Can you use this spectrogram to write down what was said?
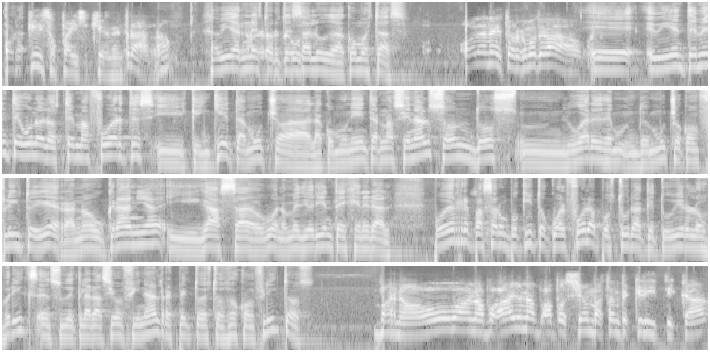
¿Por qué esos países quieren entrar? ¿no? Javier Néstor te saluda, ¿cómo estás? Hola Néstor, ¿cómo te va? Eh, evidentemente uno de los temas fuertes y que inquieta mucho a la comunidad internacional son dos mm, lugares de, mucho conflicto y guerra, ¿no? Ucrania y Gaza, o bueno, Medio Oriente en general. ¿Podés repasar un poquito cuál fue la postura que tuvieron los BRICS en su declaración final respecto de estos dos conflictos? Bueno, hubo hay una oposición bastante crítica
